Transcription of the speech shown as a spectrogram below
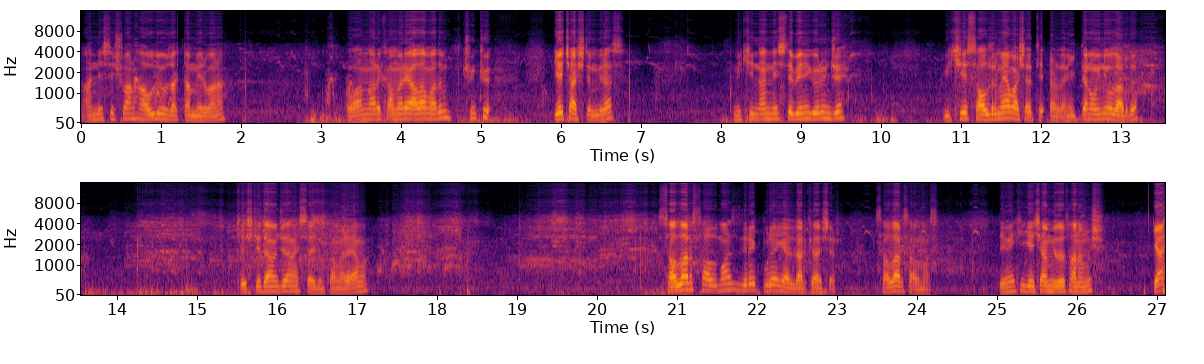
Annesi şu an havlıyor uzaktan beri bana. O anları kameraya alamadım. Çünkü Geç açtım biraz. Mickey'nin annesi de beni görünce Mickey'ye saldırmaya başladı tekrardan. İlkten oynuyorlardı. Keşke daha önceden açsaydım kamerayı ama. Sallar salmaz direkt buraya geldi arkadaşlar. Sallar salmaz. Demek ki geçen videoda tanımış. Gel.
